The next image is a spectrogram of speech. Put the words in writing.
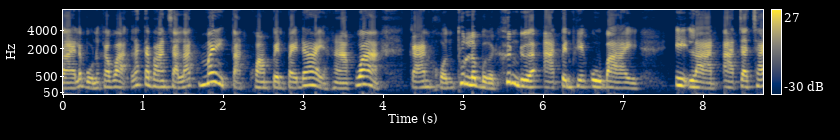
รายระบุนะครับว่า รัฐบาลสหรัฐไม่ตัดความเป็นไปได้ หากว่าการขนทุ่นระเบิดขึ้นเรืออาจเป็นเพียงอุบาย อิหร่านอาจจะใช้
